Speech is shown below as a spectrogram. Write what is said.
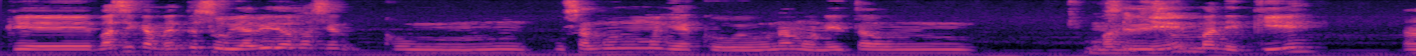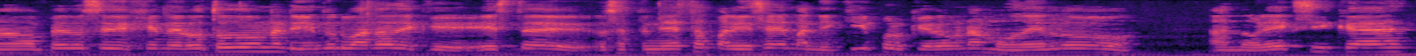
Que básicamente subía videos haciendo, con, usando un muñeco, güey, una monita, un, ¿Un se maniquí? dice un maniquí. Ah, pero se generó toda una leyenda urbana de que este, o sea, tenía esta apariencia de maniquí porque era una modelo anoréxica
